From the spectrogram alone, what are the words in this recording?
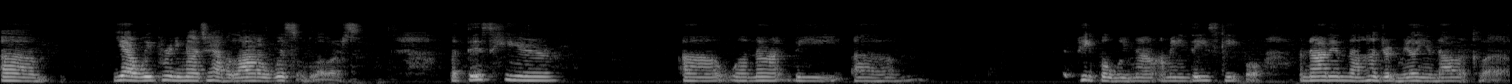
Um yeah we pretty much have a lot of whistleblowers but this here uh, will not be um, people we know. I mean, these people are not in the hundred million dollar club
